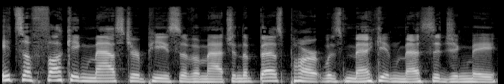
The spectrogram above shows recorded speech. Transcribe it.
it's a fucking masterpiece of a match, and the best part was Megan messaging me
